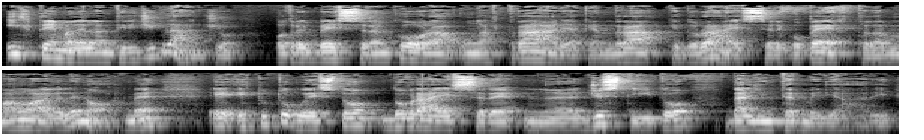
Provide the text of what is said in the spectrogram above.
il tema dell'antiriciclaggio potrebbe essere ancora un'altra area che, andrà, che dovrà essere coperta dal manuale delle norme e, e tutto questo dovrà essere mh, gestito dagli intermediari,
